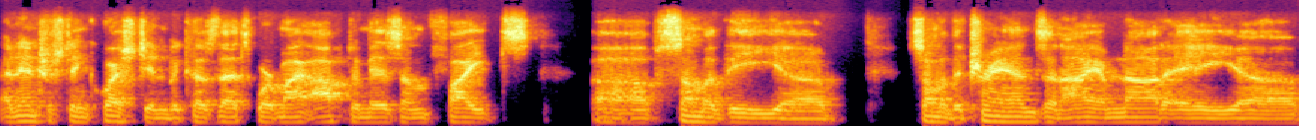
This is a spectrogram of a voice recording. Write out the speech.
an interesting question because that's where my optimism fights uh, some of the uh, some of the trends, and I am not a uh,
